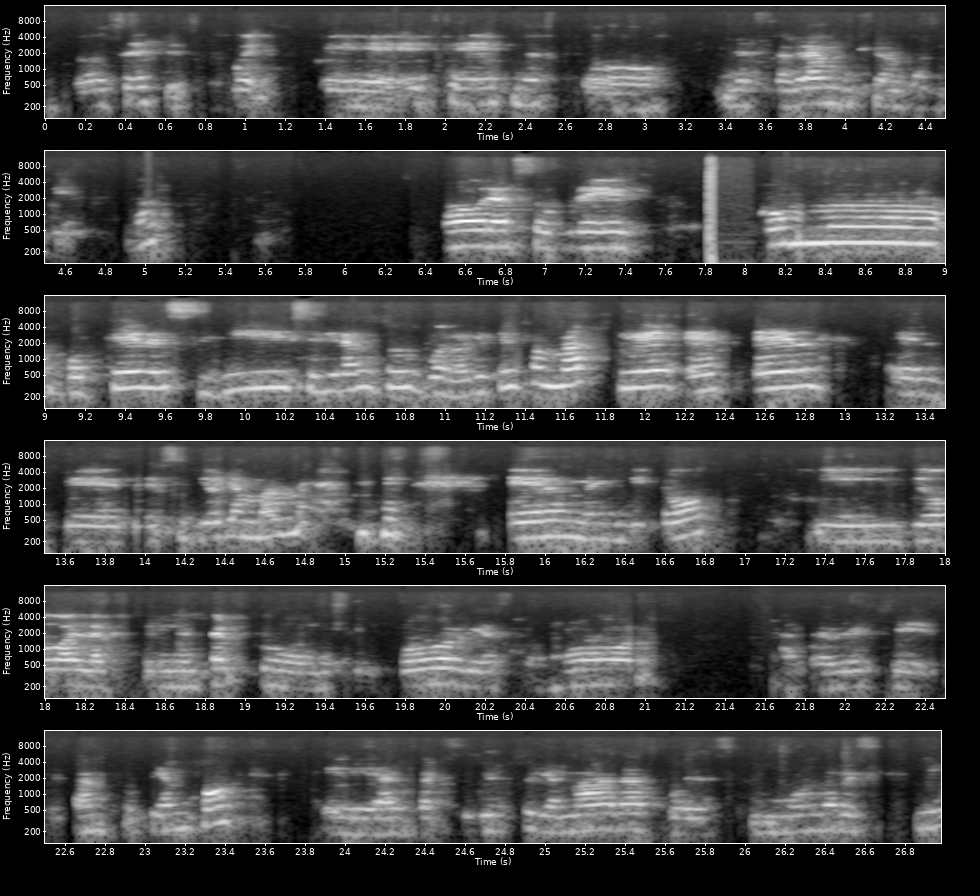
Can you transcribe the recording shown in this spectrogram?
Entonces, bueno, eh, esa es nuestro, nuestra gran misión también. ¿no? Ahora, sobre ¿Cómo, por qué decidí seguir a Jesús? Bueno, yo pienso más que es él el que decidió llamarme. él me invitó y yo al experimentar su misericordia, su amor, a través de, tanto tiempo, eh, al percibir su llamada, pues no me resistí.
